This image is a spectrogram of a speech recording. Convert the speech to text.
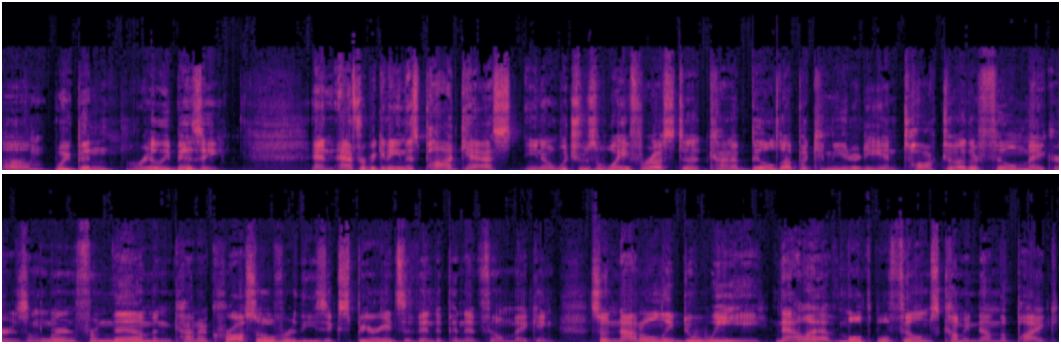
Um, we've been really busy. And after beginning this podcast, you know, which was a way for us to kind of build up a community and talk to other filmmakers and learn from them and kind of cross over these experiences of independent filmmaking. So not only do we now have multiple films coming down the pike,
